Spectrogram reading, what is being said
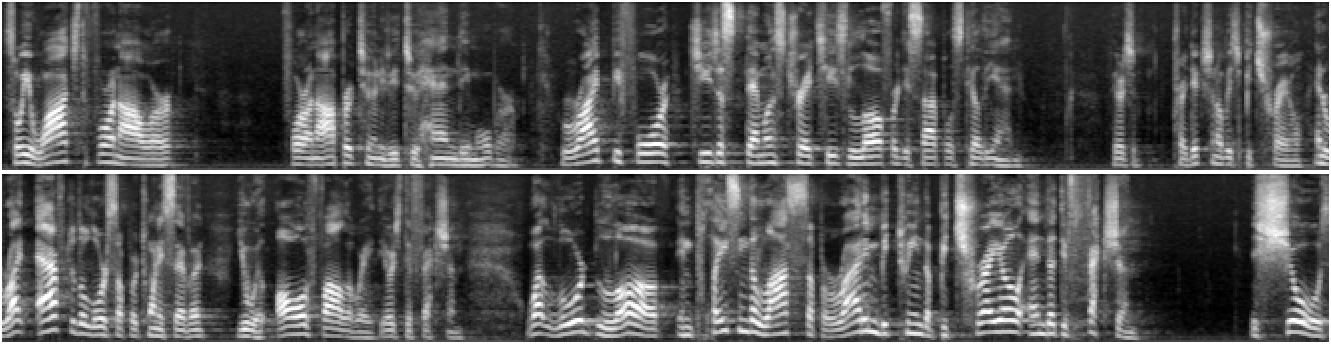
So he watched for an hour for an opportunity to hand him over. Right before Jesus demonstrates his love for disciples till the end, there's a prediction of his betrayal. And right after the Lord's Supper 27, you will all fall away. There's defection. What Lord loved in placing the Last Supper right in between the betrayal and the defection, it shows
